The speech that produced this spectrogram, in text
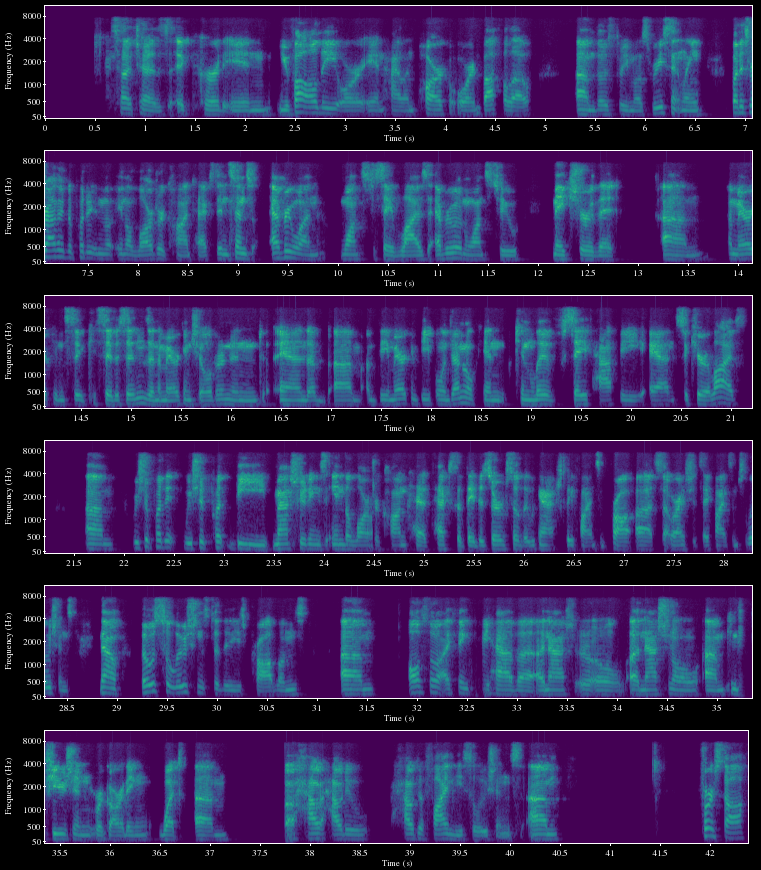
such as occurred in Uvalde or in Highland Park or in Buffalo, um, those three most recently but it's rather to put it in, in a larger context. And since everyone wants to save lives, everyone wants to make sure that um, American citizens and American children and and um, the American people in general can can live safe, happy, and secure lives. Um, we should put it. We should put the mass shootings in the larger context that they deserve, so that we can actually find some pro, uh, or I should say, find some solutions. Now, those solutions to these problems um, also, I think we have a, a national a national um, confusion regarding what um, uh, how how to how to find these solutions. Um, first off,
